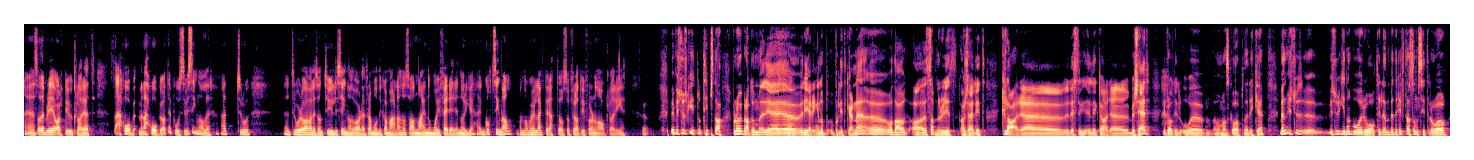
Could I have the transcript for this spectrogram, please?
eh, så det blir alltid uklarhet. Jeg håper, men jeg håper jo at det er positive signaler. Jeg tror, jeg tror det var veldig sånn tydelig signal var det fra Monica Mæland som sa nei, nå må vi feriere i Norge. Et godt signal, men da må vi legge til rette også for at vi får noen avklaringer. Ja. Men hvis du skulle gitt noen tips, da For nå har vi pratet om regjeringen og politikerne. Øh, og da øh, savner du litt, kanskje litt klare, eller klare beskjeder i forhold til øh, om man skal åpne eller ikke. Men hvis du, hvis du gir noen gode råd til en bedrift da, som sitter og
